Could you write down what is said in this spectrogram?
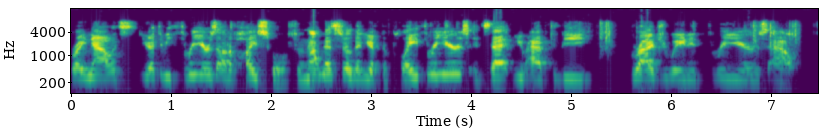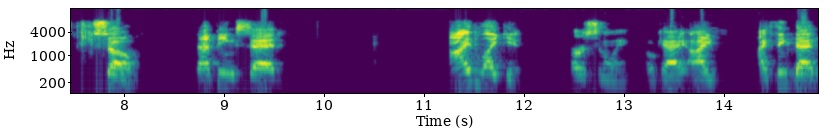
right now it's you have to be three years out of high school. So not necessarily that you have to play three years; it's that you have to be graduated three years out. So that being said, I like it personally. Okay, I I think that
